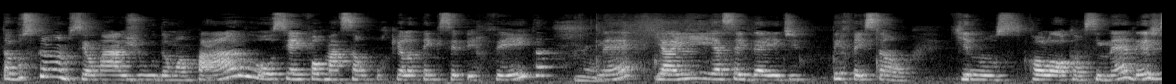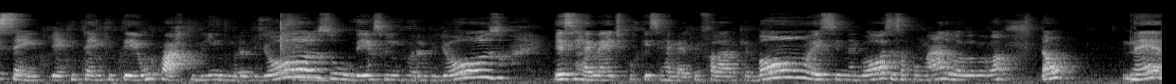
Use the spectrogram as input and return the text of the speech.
está buscando, se é uma ajuda, um amparo, ou se é informação porque ela tem que ser perfeita, é. né? E aí essa ideia de perfeição que nos colocam assim, né, desde sempre, é que tem que ter um quarto lindo, maravilhoso, o um berço lindo, maravilhoso, esse remédio porque esse remédio me falaram que é bom, esse negócio, essa pomada, blá blá blá blá. Então, né,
